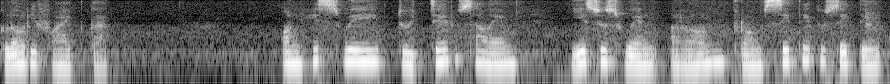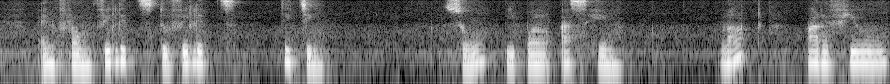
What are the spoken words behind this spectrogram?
Glorified God. On his way to Jerusalem, Jesus went around from city to city and from village to village teaching. So people asked him, Lord, are a few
